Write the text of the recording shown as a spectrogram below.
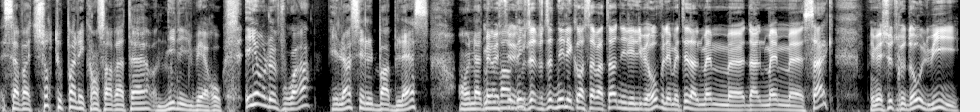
ça va être surtout pas les conservateurs ni les libéraux. Et on le voit, et là, c'est le bas blesse. On a mais demandé... Monsieur, vous, dites ni les conservateurs ni les libéraux, vous les mettez dans le même, euh, dans le même euh, sac. Mais M. Trudeau, lui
